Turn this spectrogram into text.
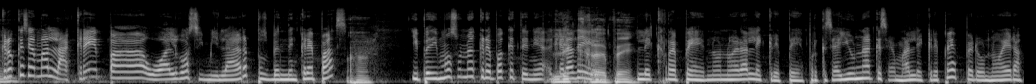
creo que se llama La Crepa o algo similar, pues venden crepas. Ajá. Y pedimos una crepa que tenía, que Le era de Crepé. Le Crepé, no, no era Le Crepé, porque si hay una que se llama Le Crepé, pero no era.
